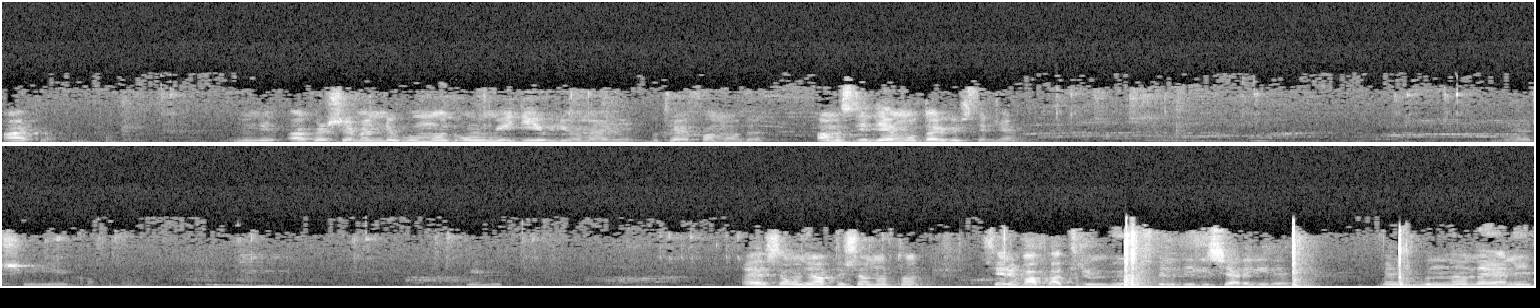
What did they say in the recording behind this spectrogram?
Arka. Arkadaşlar bende bu mod olmuyor diye biliyorum yani bu telefon modu. Ama size diğer modları göstereceğim. Her şeyi kafadan. Eğer sen onu yaptıysan Nurtan seni kapatırım bir üstüne bilgisayara girer. Ben bundan da yani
